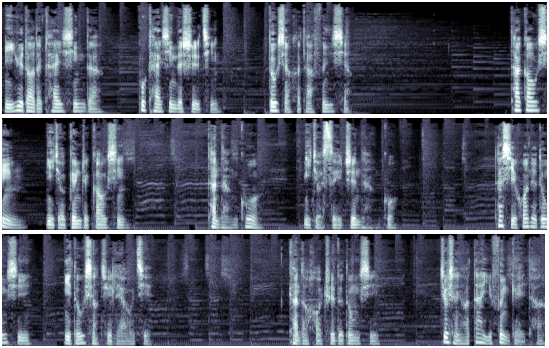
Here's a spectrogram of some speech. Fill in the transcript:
你遇到的开心的、不开心的事情，都想和他分享。他高兴，你就跟着高兴；他难过，你就随之难过。他喜欢的东西，你都想去了解。看到好吃的东西，就想要带一份给他；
